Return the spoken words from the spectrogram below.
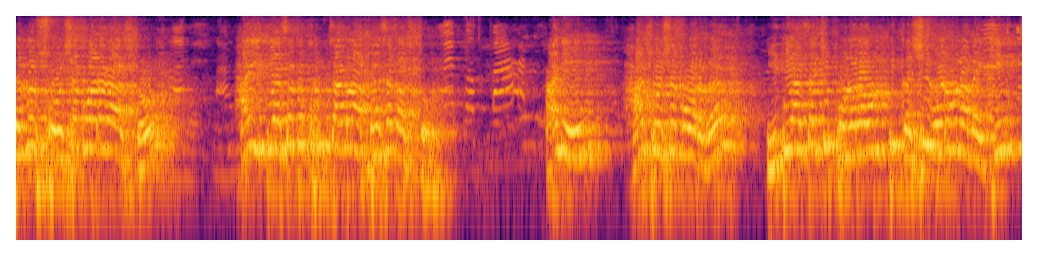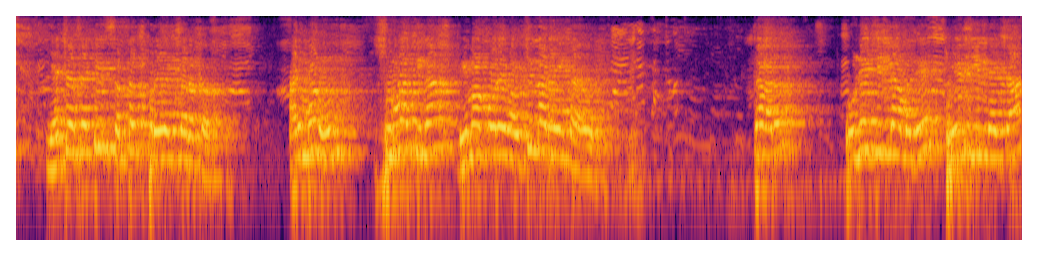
तर जो शोषक वर्ग असतो हा इतिहासाचा खूप चांगला अभ्यासक असतो. आणि हा शोषक वर्ग इतिहासाची पुनरावृत्ती कशी घडवून आणायची याच्यासाठी सतत प्रयत्न करत असतो. आणि म्हणून सुरुवातीला भीमा कोरेगावची लढाई काय होती? तर पुणे जिल्ह्यामध्ये खेड जिल्ह्याच्या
